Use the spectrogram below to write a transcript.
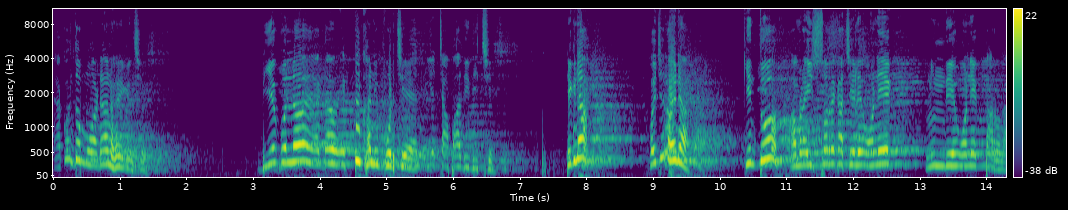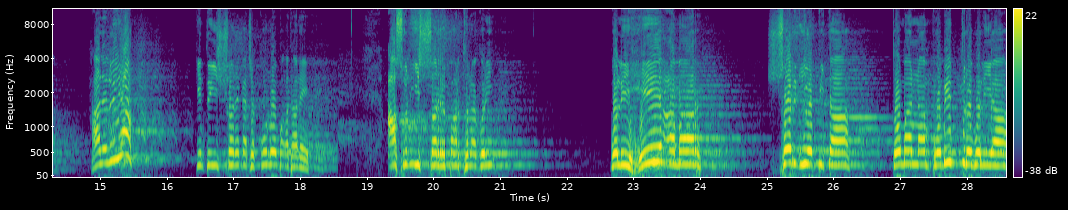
এখন তো মডার্ন হয়ে গেছে। বিয়ে করলেও একটা একটুখানি পড়ছে, দিয়ে চাপা দিয়ে দিচ্ছে। ঠিক না? হয়েছে না হয় না? কিন্তু আমরা ঈশ্বরের কাছে এলে অনেক নিন্দে, অনেক তাড়না। হালে লইয়া কিন্তু ঈশ্বরের কাছে কোনো বাধা নেই। আসুন ঈশ্বরের প্রার্থনা করি। বলি, হে আমার স্বর্গীয় পিতা, তোমার নাম পবিত্র বলিয়া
